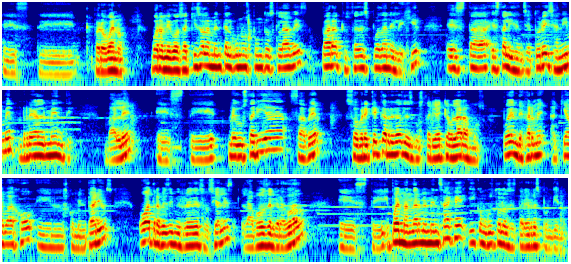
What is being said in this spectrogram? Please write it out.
Este, pero bueno, bueno amigos, aquí solamente algunos puntos claves para que ustedes puedan elegir esta, esta licenciatura y se animen realmente, ¿vale? Este, me gustaría saber sobre qué carreras les gustaría que habláramos. Pueden dejarme aquí abajo en los comentarios o a través de mis redes sociales, La Voz del Graduado. Este, y pueden mandarme mensaje y con gusto los estaré respondiendo.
